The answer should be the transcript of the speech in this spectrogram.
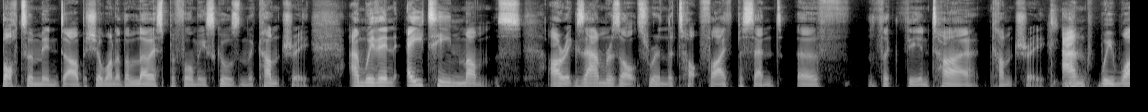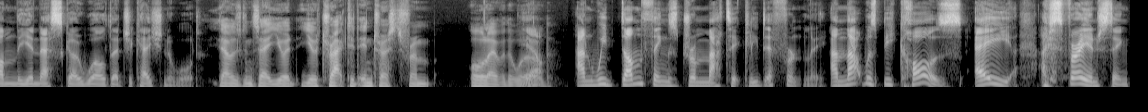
bottom in Derbyshire, one of the lowest performing schools in the country. And within 18 months, our exam results were in the top 5% of the, the entire country. And we won the UNESCO World Education Award. I was going to say you you attracted interest from all over the world. And we'd done things dramatically differently. And that was because, A, it's very interesting.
